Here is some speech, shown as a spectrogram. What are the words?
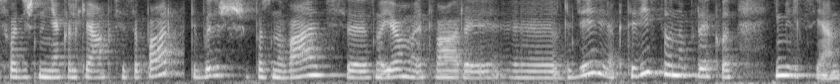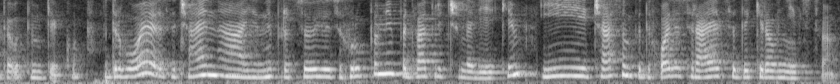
сходзіш на некалькі акцый за пар ты будзеш пазнаваць знаёмыя твары людзей актывістаў напрыклад і міліцыянта ў тым ліку. По-другое звычайна яны працуюць групамі по два-тры чалавекі і часам падыходзяць раецца да кіраўніцтва.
